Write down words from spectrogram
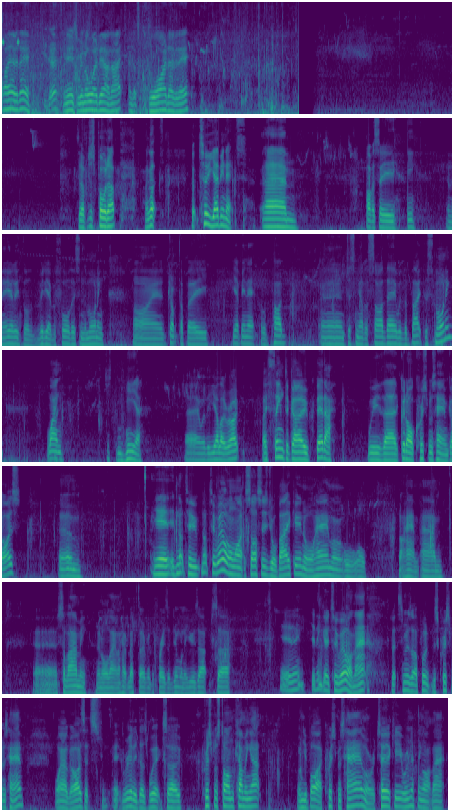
way over there. You do? Yeah, she went all the way down, mate, and it's quiet over there. So I've just pulled up. I got got two yabby nets. Um, obviously, in the early or the video before this in the morning, I dropped up a yabby net or pod, and just on the other side there with the boat this morning. One just in here uh, with a yellow rope. They seem to go better with uh, good old Christmas ham, guys. Um, yeah, not too not too well on like sausage or bacon or ham or, or, or not ham, um, uh, salami and all that. I had left over in the freezer. I didn't want to use up, so yeah, it didn't, didn't go too well on that. But as soon as I put this Christmas ham, wow, guys, it's it really does work. So Christmas time coming up, when you buy a Christmas ham or a turkey or anything like that,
